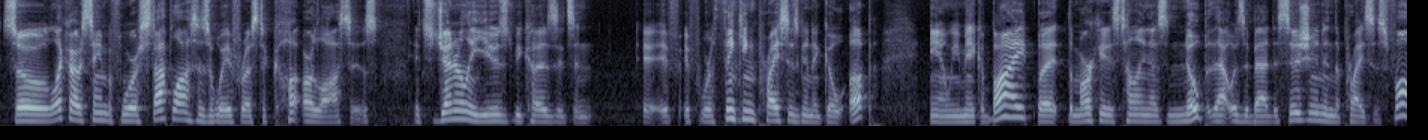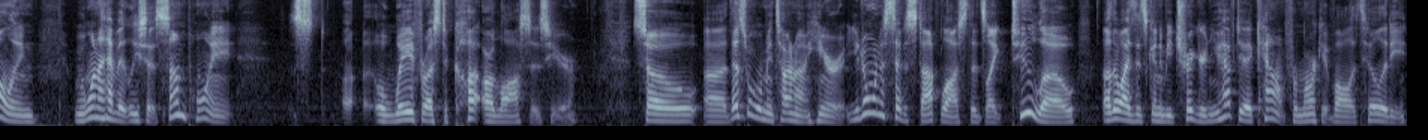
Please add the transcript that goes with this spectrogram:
So like I was saying before, stop loss is a way for us to cut our losses. It's generally used because it's an if, if we're thinking price is going to go up and we make a buy, but the market is telling us, nope, that was a bad decision and the price is falling, we want to have at least at some point a way for us to cut our losses here. So uh, that's what we're going to be talking about here. You don't want to set a stop loss that's like too low, otherwise it's going to be triggered. You have to account for market volatility.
